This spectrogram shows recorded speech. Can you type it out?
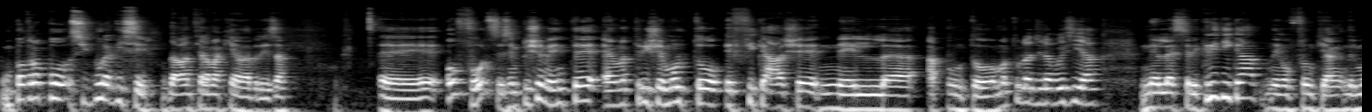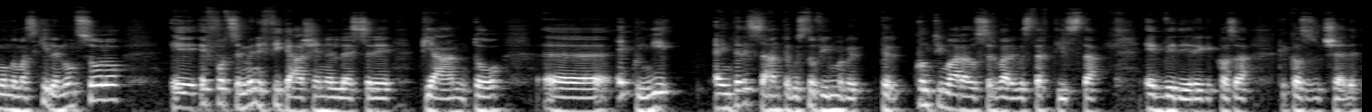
un po' troppo sicura di sé davanti alla macchina da presa. Eh, o forse semplicemente è un'attrice molto efficace nel appunto, ma tu leggi la poesia? Nell'essere critica nei confronti del mondo maschile e non solo, e, e, forse meno efficace nell'essere pianto, eh, e quindi è interessante questo film per, per continuare ad osservare quest'artista e vedere che cosa, che cosa succede.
